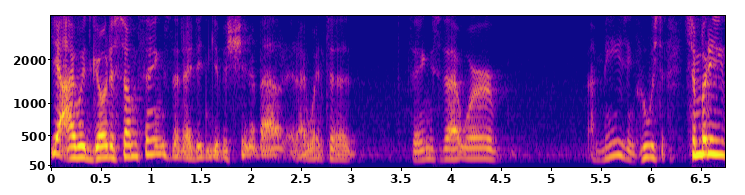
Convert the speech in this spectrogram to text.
yeah, I would go to some things that I didn't give a shit about, and I went to things that were amazing. Who was somebody?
